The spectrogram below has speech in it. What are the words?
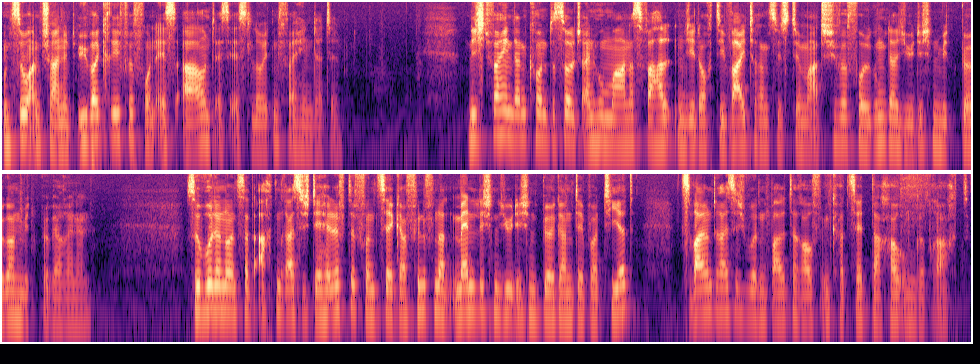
und so anscheinend Übergriffe von SA und SS-Leuten verhinderte. Nicht verhindern konnte solch ein humanes Verhalten jedoch die weiteren systematische Verfolgung der jüdischen Mitbürger und Mitbürgerinnen. So wurde 1938 die Hälfte von ca. 500 männlichen jüdischen Bürgern deportiert, 32 wurden bald darauf im KZ Dachau umgebracht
